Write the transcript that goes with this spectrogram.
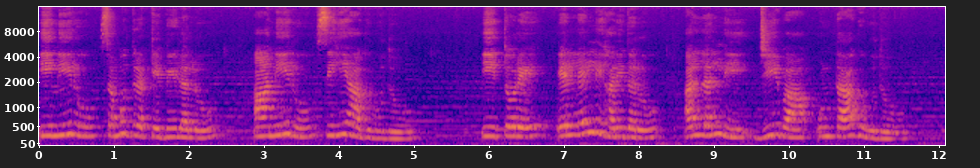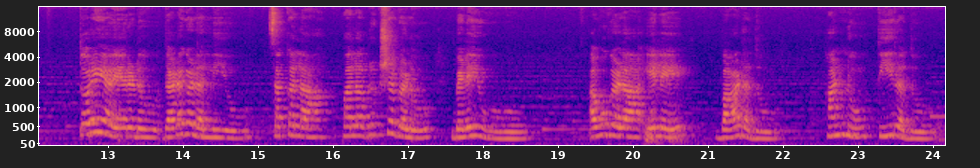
ಈ ನೀರು ಸಮುದ್ರಕ್ಕೆ ಬೀಳಲು ಆ ನೀರು ಸಿಹಿಯಾಗುವುದು. ಈ ತೊರೆ ಎಲ್ಲೆಲ್ಲಿ ಹರಿದರೂ ಅಲ್ಲಲ್ಲಿ ಜೀವ ಉಂಟಾಗುವುದು. ತೊರೆಯ ಎರಡು ದಡಗಳಲ್ಲಿಯೂ ಸಕಲ ಫಲವೃಕ್ಷಗಳು ಬೆಳೆಯುವುವು. ಅವುಗಳ ಎಲೆ ಬಾಡದು ಹಣ್ಣು ತೀರದು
